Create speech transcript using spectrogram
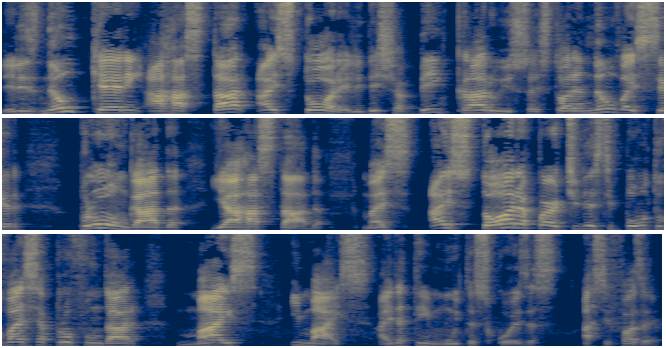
Eles não querem arrastar a história, ele deixa bem claro isso. A história não vai ser prolongada e arrastada. Mas a história a partir desse ponto vai se aprofundar mais e mais. Ainda tem muitas coisas a se fazer.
